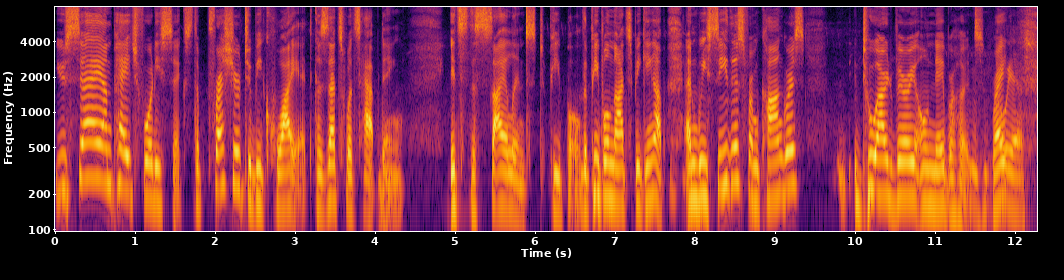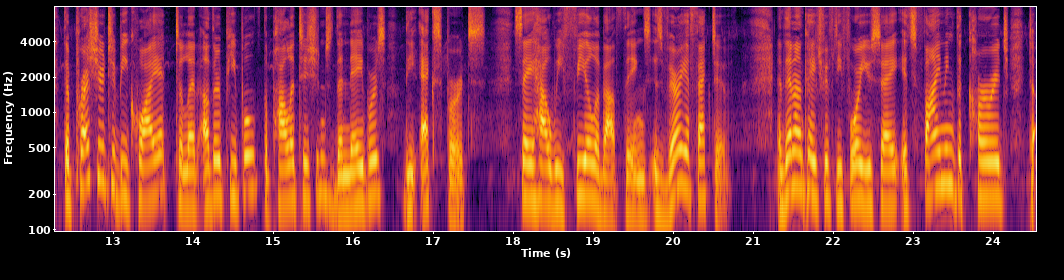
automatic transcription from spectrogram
You say on page 46 the pressure to be quiet, because that's what's happening it's the silenced people, the people not speaking up. And we see this from Congress to our very own neighborhoods, mm-hmm. right? Oh, yes. The pressure to be quiet, to let other people, the politicians, the neighbors, the experts, say how we feel about things is very effective. And then on page 54, you say it's finding the courage to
